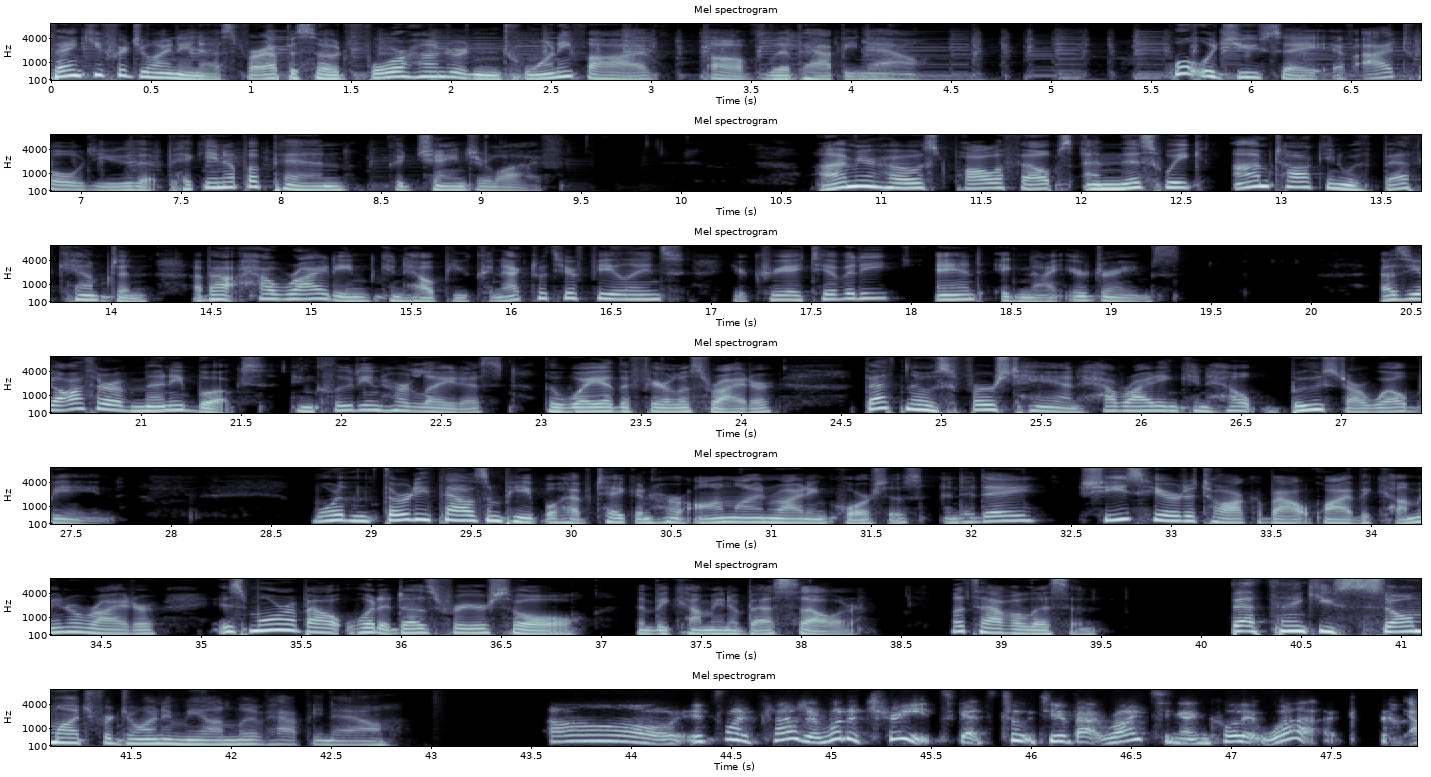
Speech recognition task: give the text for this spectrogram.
Thank you for joining us for episode 425 of Live Happy Now. What would you say if I told you that picking up a pen could change your life? I'm your host, Paula Felps, and this week I'm talking with Beth Kempton about how writing can help you connect with your feelings, your creativity, and ignite your dreams. As the author of many books, including her latest, The Way of the Fearless Writer, Beth knows firsthand how writing can help boost our well being. More than 30,000 people have taken her online writing courses, and today she's here to talk about why becoming a writer is more about what it does for your soul than becoming a bestseller. Let's have a listen. Beth, thank you so much for joining me on Live Happy Now. Oh, it's my pleasure. What a treat to get to talk to you about writing and call it work.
